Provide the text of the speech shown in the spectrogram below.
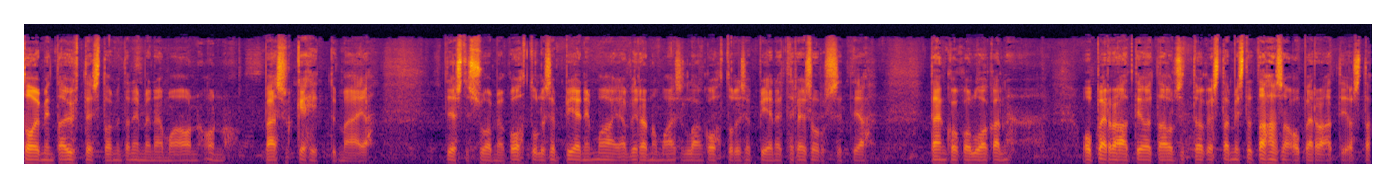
toiminta, yhteistoiminta nimenomaan on, on päässyt kehittymään ja tietysti Suomi on kohtuullisen pieni maa ja viranomaisilla on kohtuullisen pienet resurssit ja tämän koko luokan operaatioita on sitten oikeastaan mistä tahansa operaatiosta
